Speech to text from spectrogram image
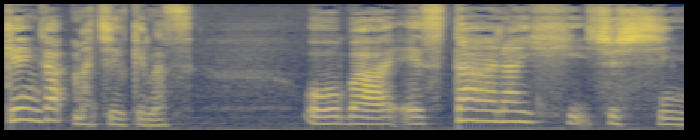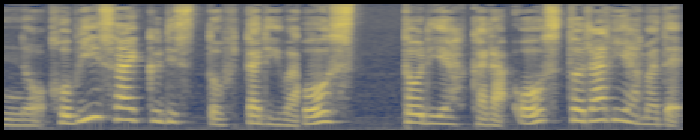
見が待ち受けます。オーバーエスターライヒ出身のホビーサイクリスト2人はオーストリアからオーストラリアまで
